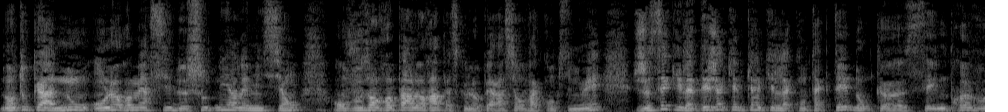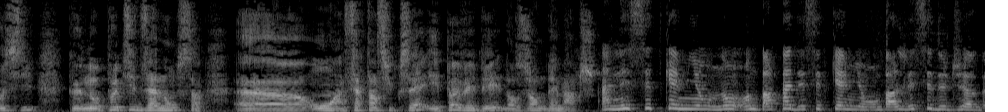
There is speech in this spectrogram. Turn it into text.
Mais en tout cas, nous, on le remercie de soutenir l'émission. On vous en reparlera parce que l'opération va continuer. Je sais qu'il a déjà quelqu'un qui l'a contacté, donc euh, c'est une preuve aussi que nos petites annonces euh, ont un certain succès et peuvent aider dans ce genre de démarche. Un essai de camion, non, on ne parle pas d'essai de camion, on parle d'essai de job.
